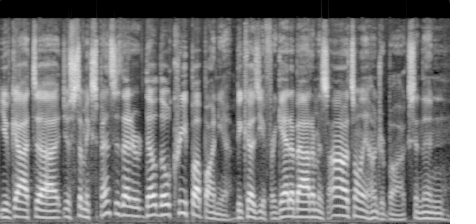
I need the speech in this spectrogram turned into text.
You've got uh, just some expenses that are they'll they'll creep up on you because you forget about them. It's oh it's only a hundred bucks, and then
